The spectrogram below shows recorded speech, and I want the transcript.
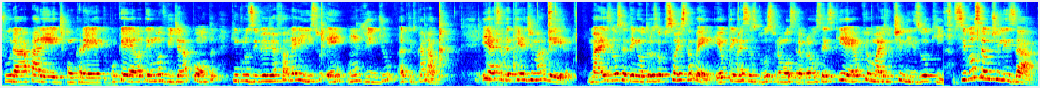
furar a parede, concreto, porque ela tem uma vidia na ponta, que inclusive eu já falei isso em um vídeo aqui do canal. E essa daqui é de madeira. Mas você tem outras opções também. Eu tenho essas duas para mostrar para vocês, que é o que eu mais utilizo aqui. Se você utilizar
